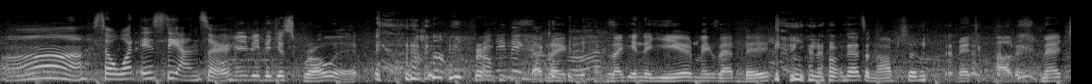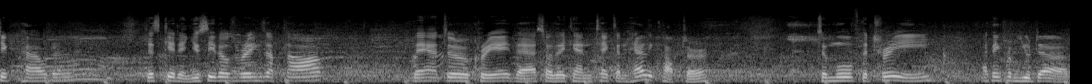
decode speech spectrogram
Ah, so what is the answer? Maybe they just grow it from That like, like in a year it makes that big. you know, that's an option. Magic powder. Magic powder. Just kidding. You see those rings up top? They had to create that so they can take an helicopter to move the tree. I think from UW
